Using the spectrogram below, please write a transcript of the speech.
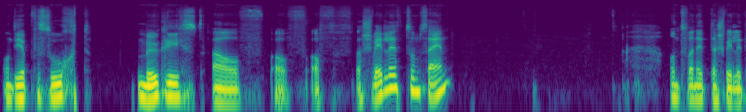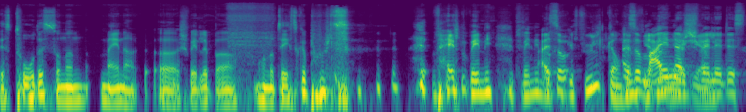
Und ich habe versucht, möglichst auf, auf, auf der Schwelle zu sein. Und zwar nicht der Schwelle des Todes, sondern meiner äh, Schwelle bei 160er Puls. weil wenn ich, wenn ich Also- gefühlt gegangen Also meiner Schwelle des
